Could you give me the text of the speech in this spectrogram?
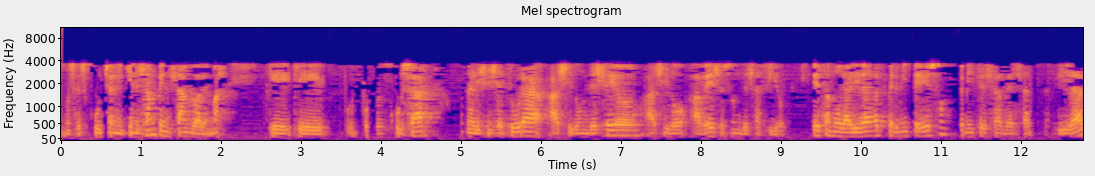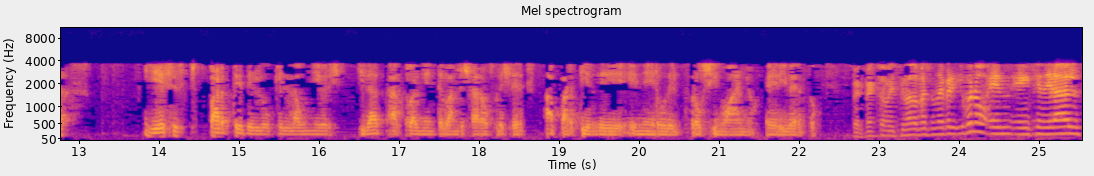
nos escuchan y quienes están pensando además que, que cursar una licenciatura ha sido un deseo, ha sido a veces un desafío. Esta modalidad permite eso, permite esa versatilidad y ese es parte de lo que la universidad actualmente va a empezar a ofrecer a partir de enero del próximo año, Heriberto. Perfecto, estimado maestro Never. Y bueno, en, en general,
